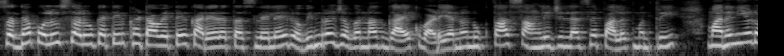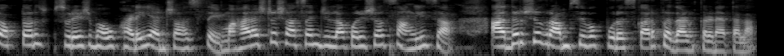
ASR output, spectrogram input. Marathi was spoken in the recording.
सध्या पोलूस तालुक्यातील खटाव येथे कार्यरत असलेले रवींद्र जगन्नाथ गायकवाड यांना नुकताच सांगली जिल्ह्याचे पालकमंत्री माननीय डॉक्टर सुरेश भाऊ खाडे यांच्या हस्ते महाराष्ट्र शासन जिल्हा परिषद सांगलीचा आदर्श ग्रामसेवक पुरस्कार प्रदान करण्यात आला.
